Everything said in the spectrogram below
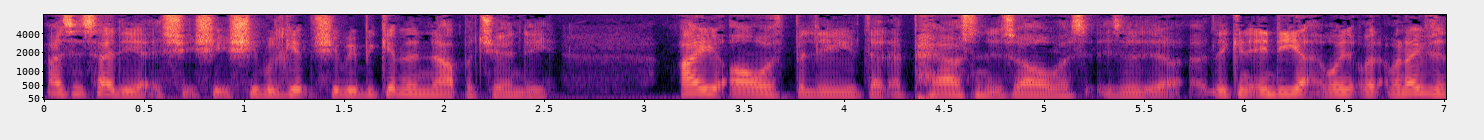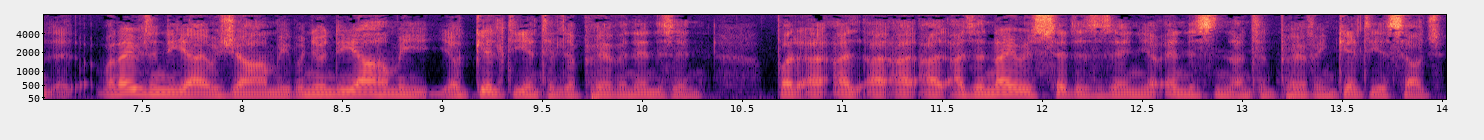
as I said, yeah, she, she she will give she will be given an opportunity. I always believe that a person is always is a, like in the when, when, I was in, when I was in the Irish Army. When you're in the army, you're guilty until you're proven innocent. But as, as an Irish citizen, you're innocent until proven guilty as such.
